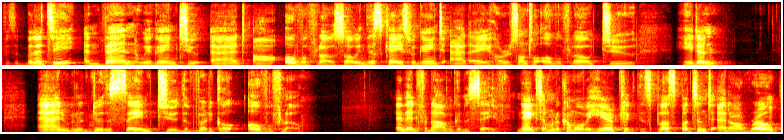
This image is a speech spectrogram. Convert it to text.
visibility, and then we're going to add our overflow. So in this case, we're going to add a horizontal overflow to hidden, and we're going to do the same to the vertical overflow. And then for now, we're going to save. Next, I'm going to come over here, click this plus button to add our row.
